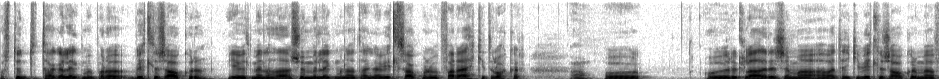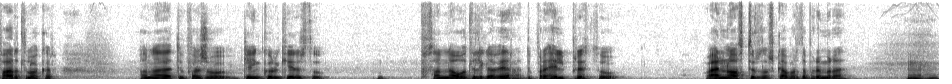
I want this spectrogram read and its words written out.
og stundu taka leikmann bara vittlus ákvörun ég vil meina það að sumir leikmann hafa taka vittlus ákvörun og fara ekki til okkar. Já, og, og eru glæðri sem að hafa tekið vittlust ákvörðum með að fara til okkar. Þannig að þetta er bara svo gengur og gerist og það náðu til líka að vera. Þetta er bara heilbritt og, og enn og aftur þá skapar þetta bara umræði mm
